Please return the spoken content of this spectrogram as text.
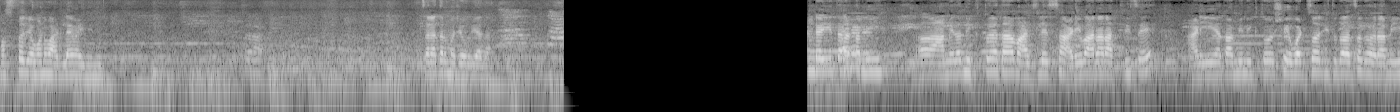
मस्त जेवण वाढलंय वहिनीने. चला तर मजा येऊया आता. मंडळी तर आता मी अ, आम्ही आता निघतोय आता वाजले साडेबारा रात्रीचे. आणि आता आम्ही निघतो शेवटचं जितुदाचं घर आम्ही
